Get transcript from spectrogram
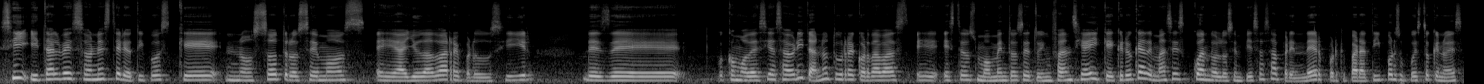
Sí, y tal vez son estereotipos que nosotros hemos eh, ayudado a reproducir desde, como decías ahorita, ¿no? Tú recordabas eh, estos momentos de tu infancia y que creo que además es cuando los empiezas a aprender, porque para ti, por supuesto, que no es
